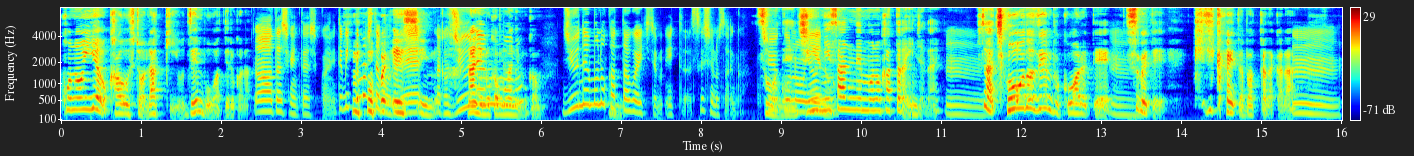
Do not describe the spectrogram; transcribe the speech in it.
この家を買う人はラッキーよ。全部終わってるから。ああ確かに確かに。でも言ってましたもんもう AC もね なんか10何もかも何もかも。10年もの買った方がいいって言ってたんですかしのさんがそうね。中古の家12、の3年もの買ったらいいんじゃない、うん。そしたらちょうど全部壊れてう、ん。すべて切り替えたばっかだから。うん。うん。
